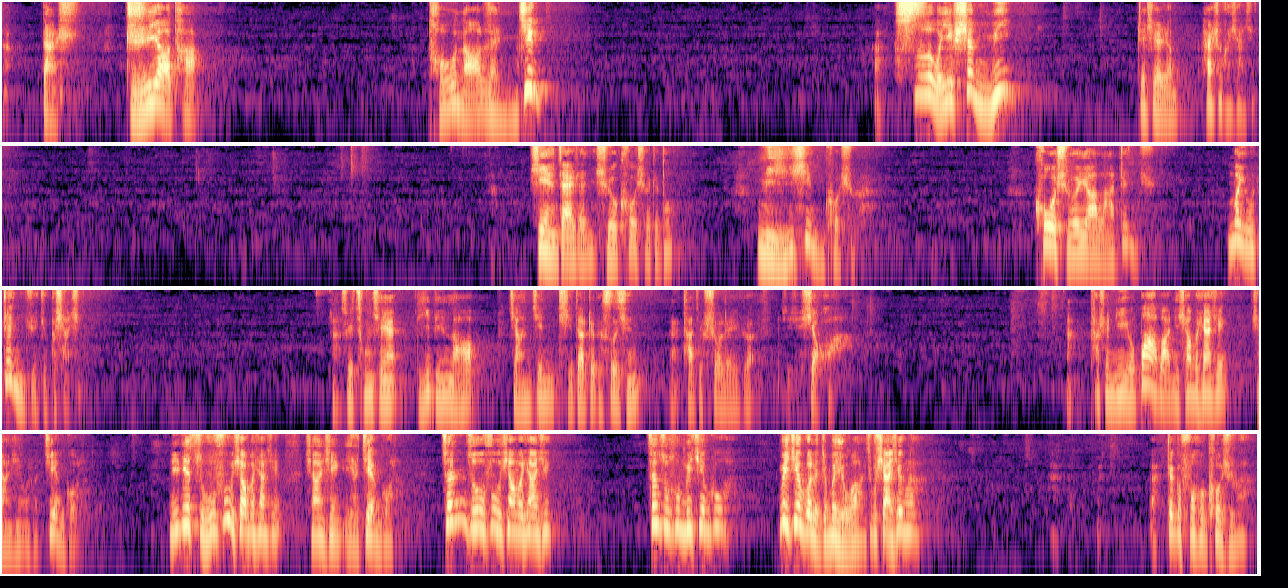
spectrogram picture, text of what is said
了啊。但是，只要他。头脑冷静，啊，思维慎密，这些人还是会相信。现在人学科学的多，迷信科学，科学要拿证据，没有证据就不相信。所以从前李炳老讲经提到这个事情，哎，他就说了一个笑话。啊，他说：“你有爸爸，你相不相信？相信。”我说：“见过了。”你的祖父相不相信？相信也见过了。曾祖父相不相信？曾祖父没见过，啊，没见过了就没有啊，就不相信了。哎，这个符合科学啊。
